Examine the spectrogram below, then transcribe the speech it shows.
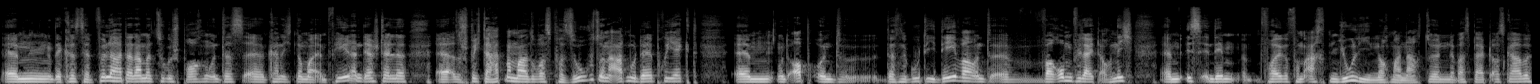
Ähm, der Christian Füller hat da damals zugesprochen und das äh, kann ich nochmal empfehlen an der Stelle. Äh, also sprich, da hat man mal sowas versucht, so eine Art Modellprojekt. Ähm, und ob und äh, das eine gute Idee war und äh, warum vielleicht auch nicht, ähm, ist in dem Folge vom 8. Juli nochmal nachzuhören, der Was bleibt Ausgabe.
